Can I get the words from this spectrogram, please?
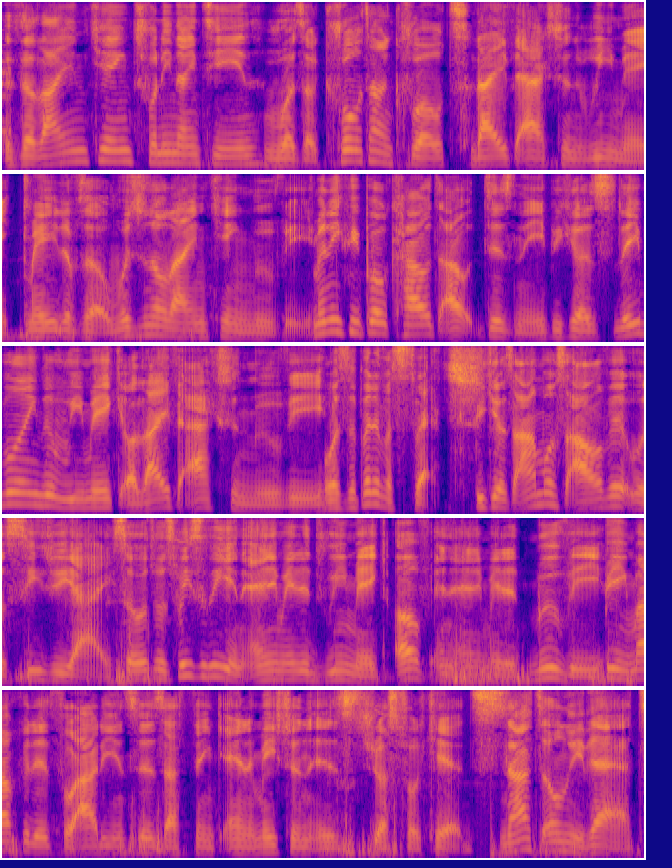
The Lion King 2019 was a quote-unquote live-action remake made of the original Lion King movie. Many people called out Disney because labeling the remake a live-action movie was a bit of a stretch because almost all of it was CGI, so it was basically an animated remake of an animated movie being marketed for audiences that think animation is just for kids. Not only that,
